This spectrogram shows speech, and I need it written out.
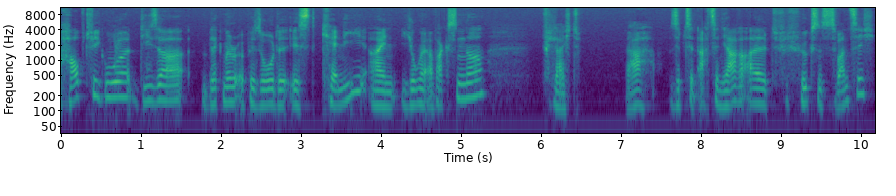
Hauptfigur dieser Black Mirror-Episode ist Kenny, ein junger Erwachsener, vielleicht ja, 17, 18 Jahre alt, höchstens 20,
